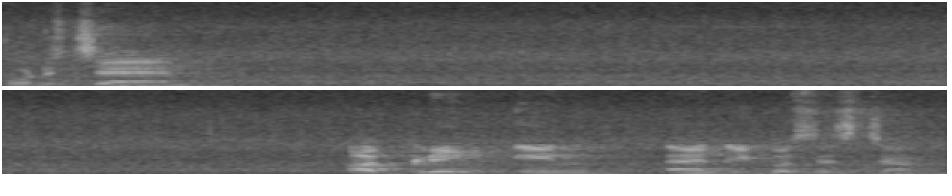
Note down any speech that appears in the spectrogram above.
food chain occurring in an ecosystem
